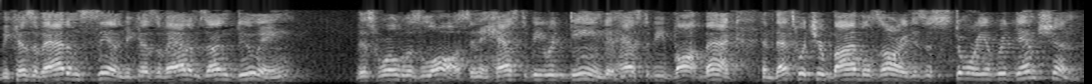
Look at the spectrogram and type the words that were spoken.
Because of Adam's sin, because of Adam's undoing, this world was lost and it has to be redeemed. It has to be bought back. And that's what your Bibles are. It is a story of redemption.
